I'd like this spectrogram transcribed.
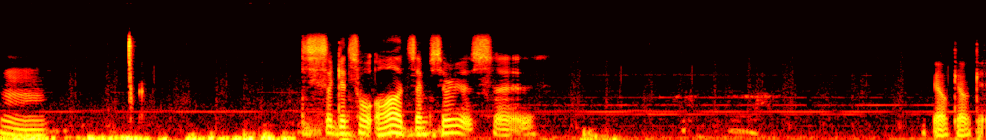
Hmm. This is against all odds, I'm serious. Uh... Okay, okay, okay.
